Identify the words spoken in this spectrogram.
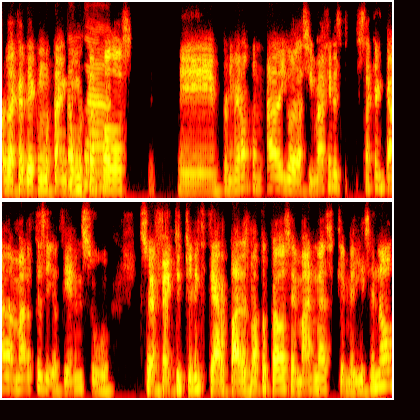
Hola, gente, ¿cómo están? ¿Cómo están todos? Eh, primero que nada, digo, las imágenes que sacan cada martes, digo, tienen su, su efecto y tienen que quedar padres. Me ha tocado semanas que me dicen, no,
